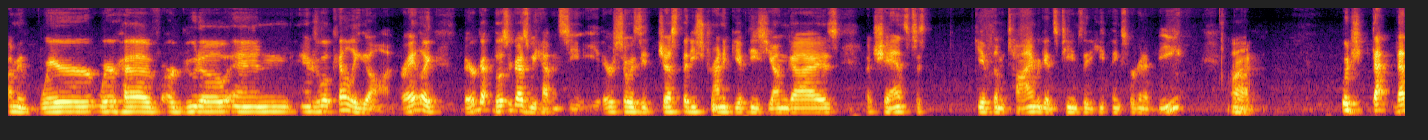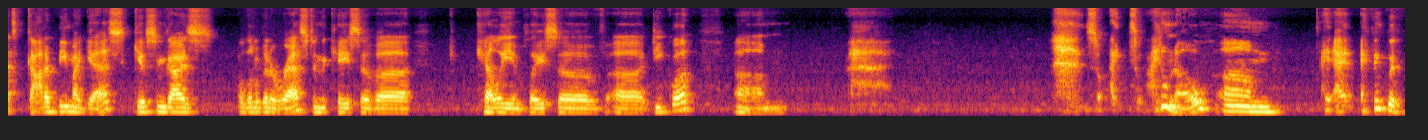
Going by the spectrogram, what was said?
I mean, where where have Argudo and Angelo Kelly gone, right? Like, those are guys we haven't seen either. So is it just that he's trying to give these young guys a chance to give them time against teams that he thinks we're going to beat? Right. Um, which that that's got to be my guess. Give some guys a little bit of rest in the case of uh, Kelly in place of uh, Dikwa. Um, so I, so I don't know. Um, I, I, think with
